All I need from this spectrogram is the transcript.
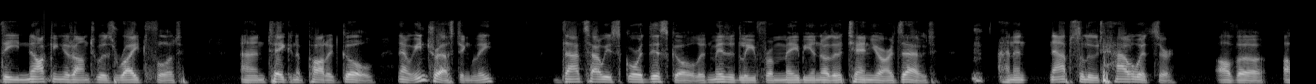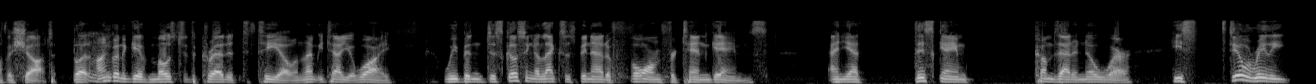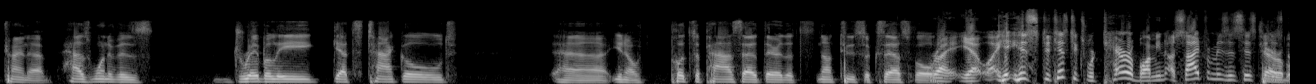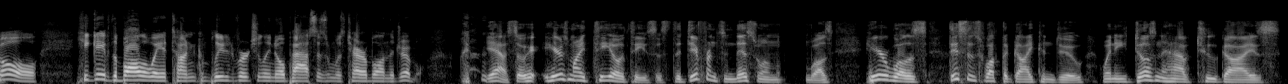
the knocking it onto his right foot and taking a potted goal. Now, interestingly, that's how he scored this goal, admittedly from maybe another 10 yards out, and an absolute howitzer of a of a shot. But mm-hmm. I'm going to give most of the credit to Theo, and let me tell you why. We've been discussing Alexis been out of form for ten games, and yet this game comes out of nowhere. He still really kind of has one of his dribbly, gets tackled, uh, you know, puts a pass out there that's not too successful. Right. Yeah. Well, his statistics were terrible. I mean, aside from his assist terrible. and his goal, he gave the ball away a ton, completed virtually no passes, and was terrible on the dribble. yeah. So here's my Theo thesis. The difference in this one was here was this is what the guy can do when he doesn't have two guys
